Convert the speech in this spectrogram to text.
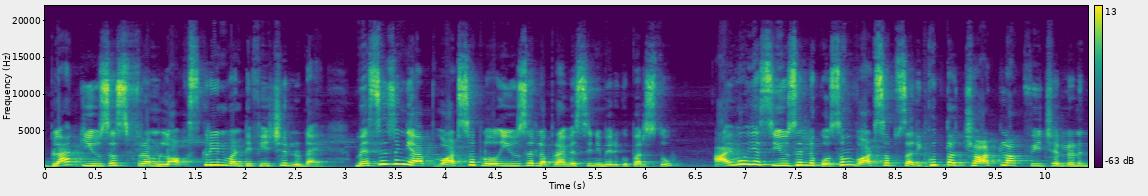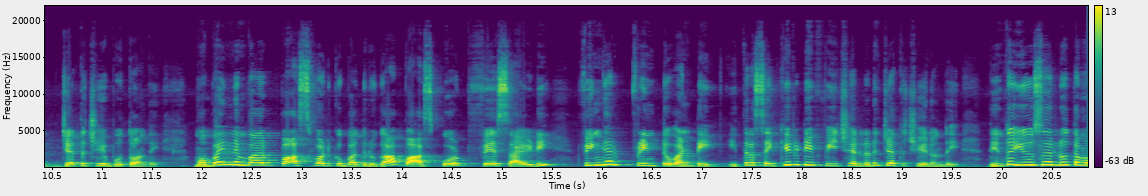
block users from lock screen వంటి ఫీచర్లున్నాయి. మెసేజింగ్ యాప్ వాట్సాప్లో యూజర్ల ప్రైవసీని మెరుగుపరుస్తూ ఐఓఎస్ యూజర్ల కోసం వాట్సాప్ సరికొత్త చాట్ లాక్ ఫీచర్లను జత చేయబోతోంది. మొబైల్ నెంబర్ పాస్వర్డ్కు బదులుగా పాస్కోడ్ ఫేస్ ఐడి ఫింగర్ ప్రింట్ వంటి ఇతర సెక్యూరిటీ ఫీచర్లను జత చేయనుంది. దీంతో యూజర్లు తమ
